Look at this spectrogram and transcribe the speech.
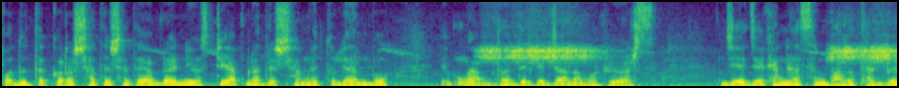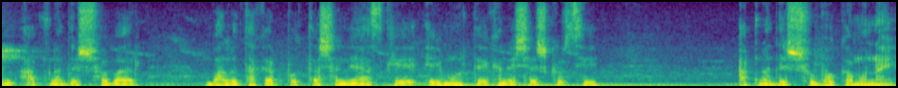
পদত্যাগ করার সাথে সাথে আমরা নিউজটি আপনাদের সামনে তুলে আনব এবং আপনাদেরকে জানাব ভিউয়ার্স যে যেখানে আছেন, ভালো থাকবেন। আপনাদের সবার ভালো থাকার প্রত্যাশা নিয়ে আজকে এই মুহূর্তে এখানে শেষ করছি। আপনাদের শুভ কামনায়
